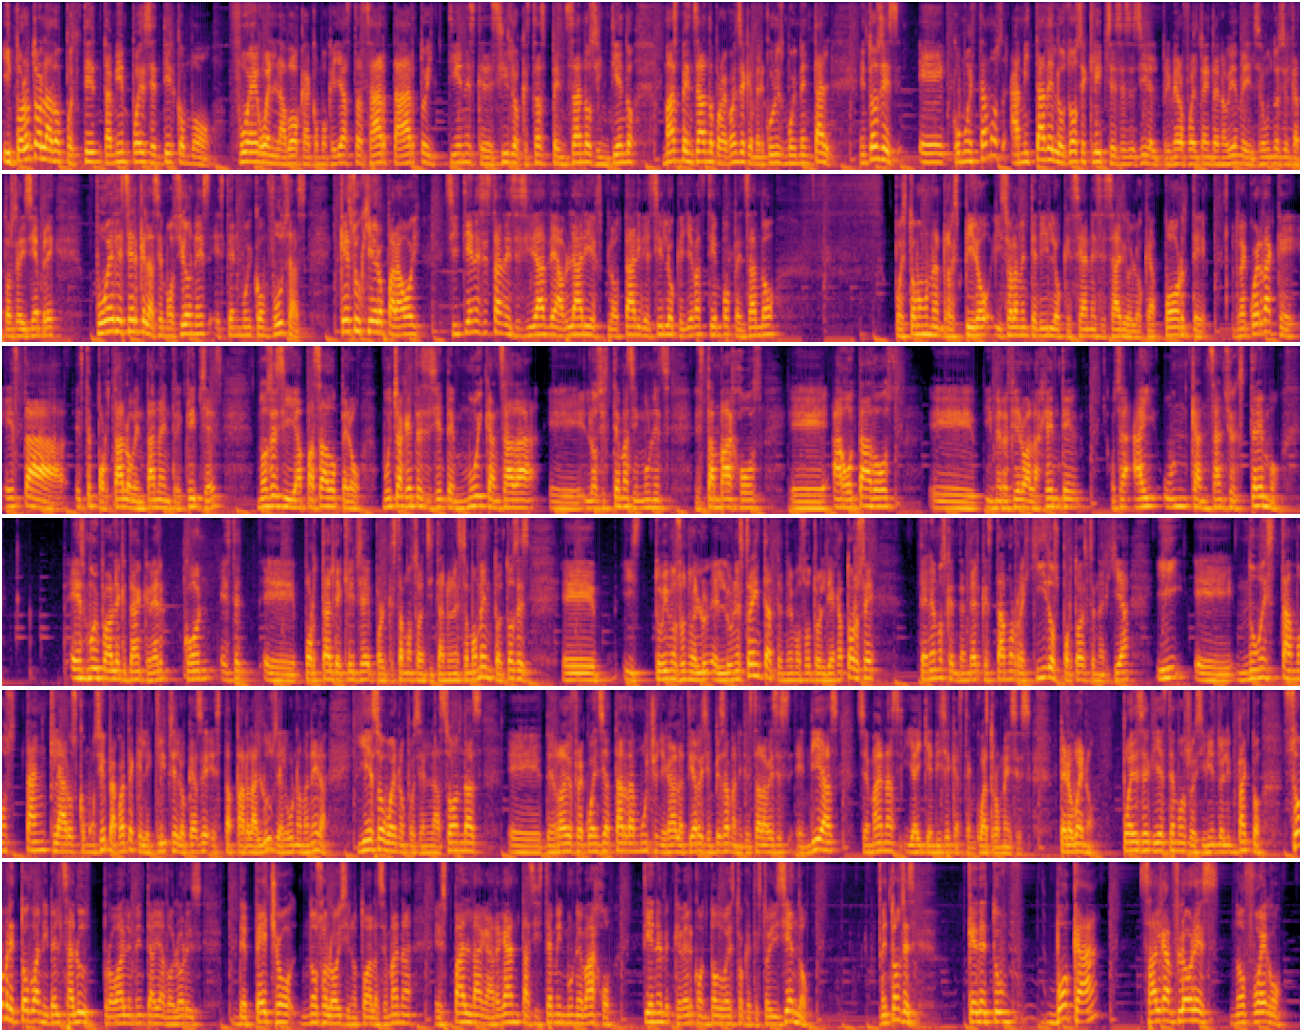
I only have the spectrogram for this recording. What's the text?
Y por otro lado, pues también puedes sentir como fuego en la boca, como que ya estás harta, harto y tienes que decir lo que estás pensando, sintiendo, más pensando, porque acuérdense que Mercurio es muy mental. Entonces, eh, como estamos a mitad de los dos eclipses, es decir, el primero fue el 30 de noviembre y el segundo es el 14 de diciembre, puede ser que las emociones estén muy confusas. ¿Qué sugiero para hoy? Si tienes esta necesidad de hablar y explotar y decir lo que llevas tiempo pensando, pues toma un respiro y solamente di lo que sea necesario, lo que aporte. Recuerda que esta, este portal o ventana entre eclipses, no sé si ha pasado, pero mucha gente se siente muy cansada, eh, los sistemas inmunes están bajos, eh, agotados, eh, y me refiero a la gente, o sea, hay un cansancio extremo. Es muy probable que tenga que ver con este eh, portal de eclipse por el que estamos transitando en este momento. Entonces, eh, y tuvimos uno el, el lunes 30, tendremos otro el día 14 tenemos que entender que estamos regidos por toda esta energía y eh, no estamos tan claros como siempre. Acuérdate que el eclipse lo que hace es tapar la luz de alguna manera. Y eso, bueno, pues en las ondas eh, de radiofrecuencia tarda mucho en llegar a la Tierra y se empieza a manifestar a veces en días, semanas y hay quien dice que hasta en cuatro meses. Pero bueno, puede ser que ya estemos recibiendo el impacto, sobre todo a nivel salud. Probablemente haya dolores de pecho, no solo hoy, sino toda la semana, espalda, garganta, sistema inmune bajo. Tiene que ver con todo esto que te estoy diciendo. Entonces, que de tu boca salgan flores, no fuego.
